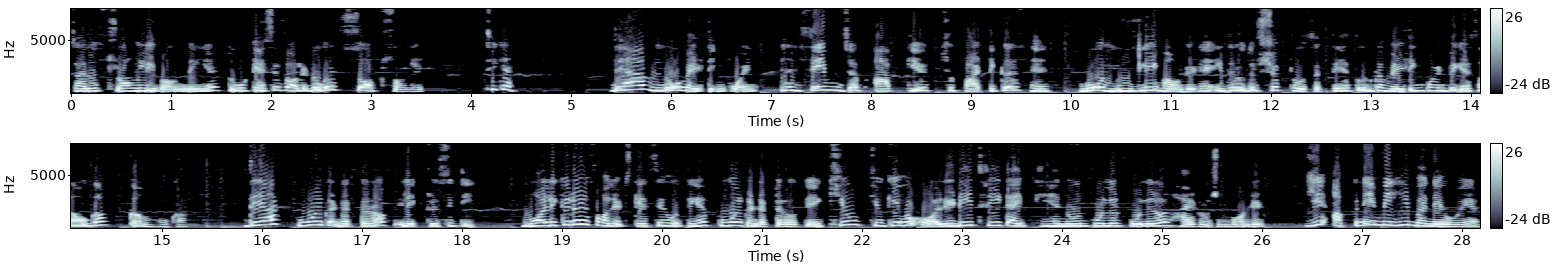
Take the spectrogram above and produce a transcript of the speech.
ज़्यादा स्ट्रॉन्गली बाउंड नहीं है तो वो कैसे सॉलिड हो गए? सॉफ्ट सॉलिड ठीक है? They have low melting point same जब आपके जो पार्टिकल्स हैं, वो लूजली बाउंडेड हैं इधर उधर शिफ्ट हो सकते हैं तो उनका मेल्टिंग पॉइंट भी कैसा होगा? कम होगा। They are poor conductor of electricity molecular solids कैसे होते हैं? पुअर कंडक्टर होते हैं। क्यों? क्योंकि वो ऑलरेडी थ्री टाइप के हैं नॉन पोलर पोलर और हाइड्रोजन बॉन्डेड ये अपने में ही बने हुए हैं।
